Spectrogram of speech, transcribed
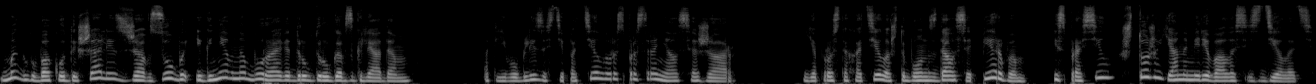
Мы глубоко дышали, сжав зубы и гневно буравя друг друга взглядом. От его близости по телу распространялся жар. Я просто хотела, чтобы он сдался первым и спросил, что же я намеревалась сделать.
